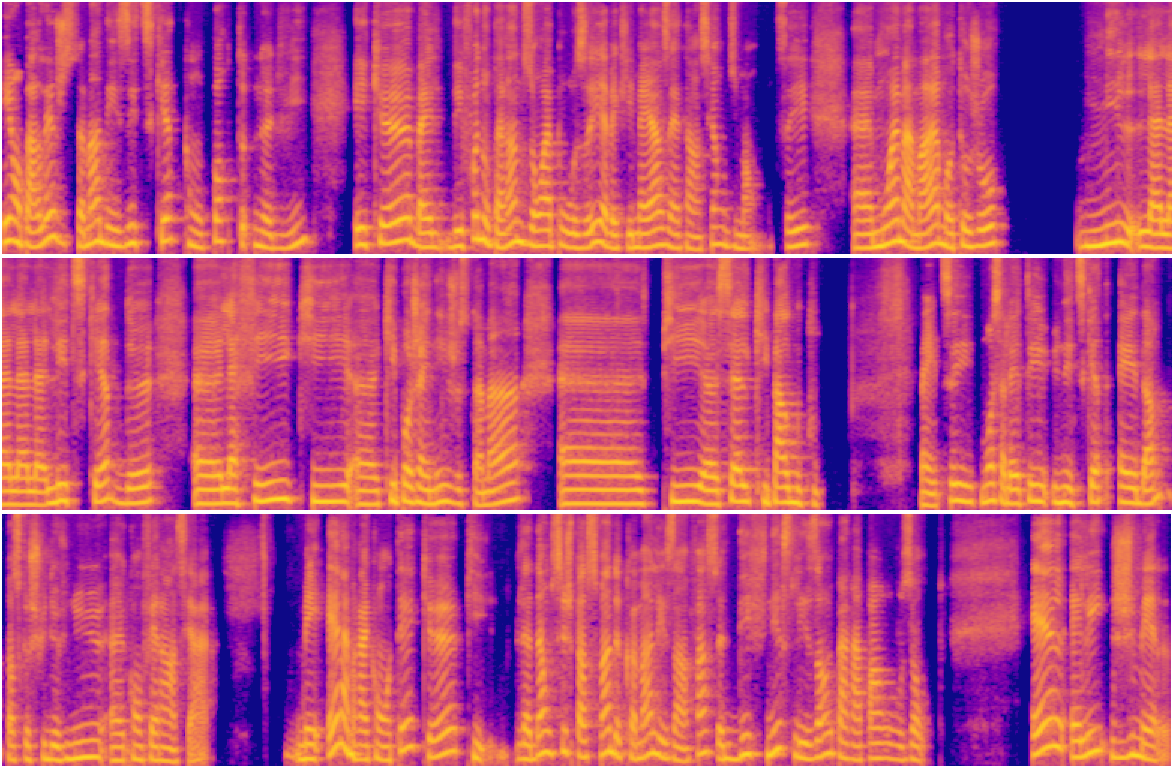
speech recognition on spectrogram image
Et on parlait justement des étiquettes qu'on porte toute notre vie et que ben, des fois, nos parents nous ont apposées avec les meilleures intentions du monde. moi, ma mère m'a toujours mis l'étiquette de euh, la fille qui n'est euh, pas gênée, justement, euh, puis celle qui parle beaucoup. Ben, tu sais, moi, ça a été une étiquette aidante parce que je suis devenue conférencière. Mais elle, elle me racontait que, puis là-dedans aussi, je parle souvent de comment les enfants se définissent les uns par rapport aux autres. Elle, elle est jumelle.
